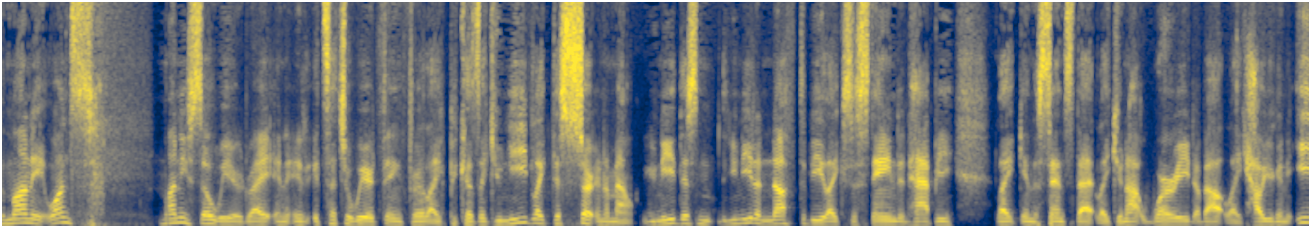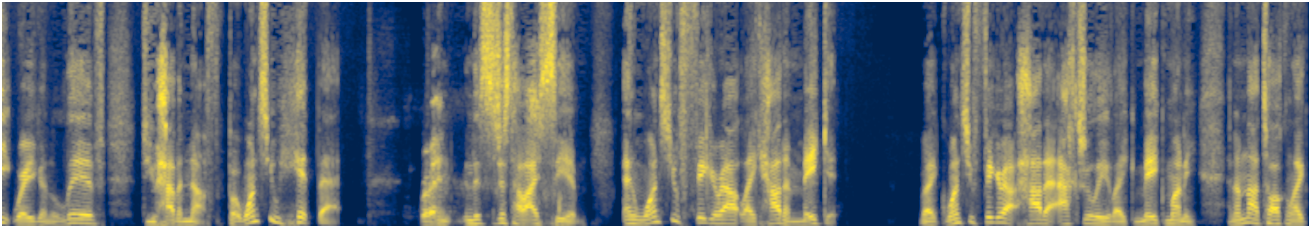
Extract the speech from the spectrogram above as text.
The money once money's so weird right? And it, it's such a weird thing for like because like you need like this certain amount. You need this you need enough to be like sustained and happy like in the sense that like you're not worried about like how you're going to eat where you're going to live. Do you have enough? But once you hit that right. and, and this is just how i see it and once you figure out like how to make it like once you figure out how to actually like make money, and I'm not talking like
